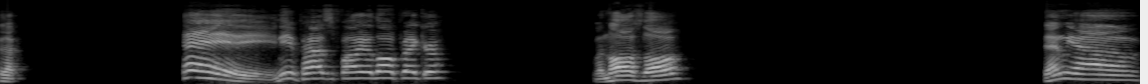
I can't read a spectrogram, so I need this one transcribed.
no hey, you need a pacifier, lawbreaker? When law's law. Then we have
